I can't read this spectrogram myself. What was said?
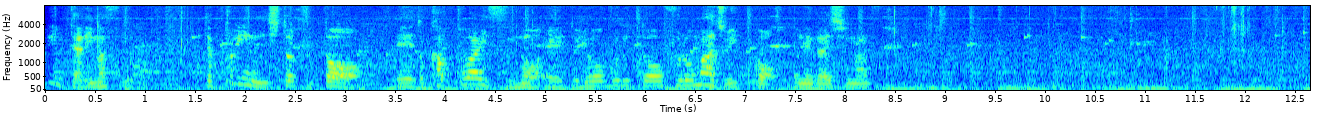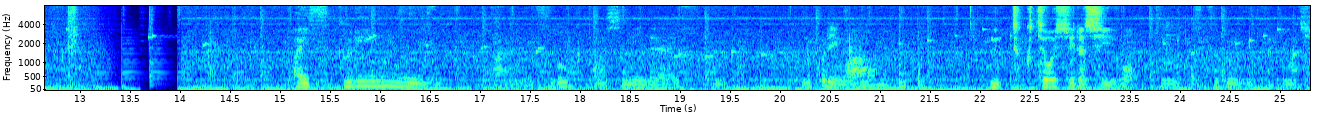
プリンってあります？とプリン1つと,、えー、とカップアイスの、えー、とヨーグルトフロマージュ1個お願いします。アイスクリームはいす。ごく楽しみです。このプリンは、うん、めちゃくちゃ美味しいらしいよ。早速いただきましょう。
